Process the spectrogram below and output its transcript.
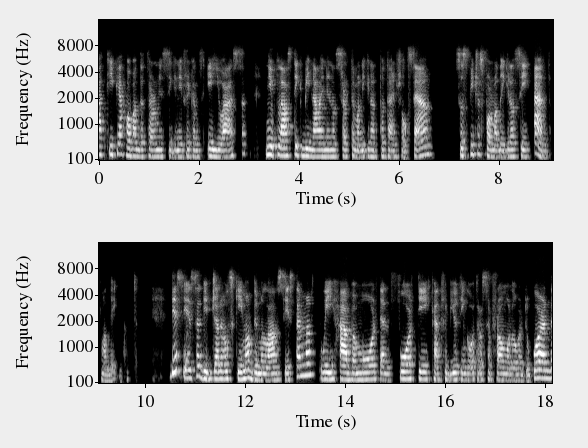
atypia of undetermined significance AUS, neoplastic benign and uncertain malignant potential SAM, suspicious for malignancy, and malignant. This is the general scheme of the Milan system. We have more than 40 contributing authors from all over the world.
